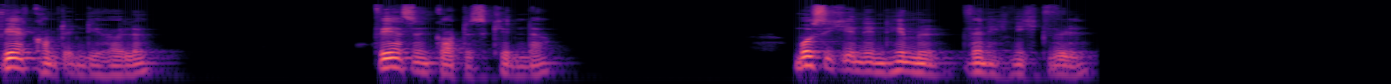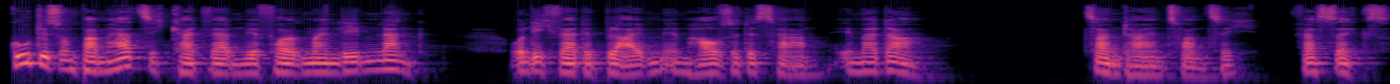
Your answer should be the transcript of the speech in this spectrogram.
Wer kommt in die Hölle? Wer sind Gottes Kinder? Muss ich in den Himmel, wenn ich nicht will? Gutes und Barmherzigkeit werden mir folgen mein Leben lang, und ich werde bleiben im Hause des Herrn immer da. Psalm 23, Vers 6.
